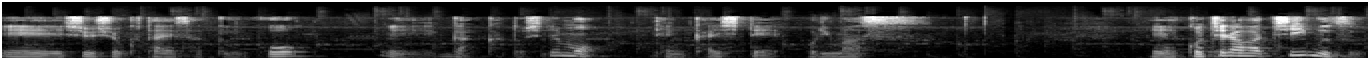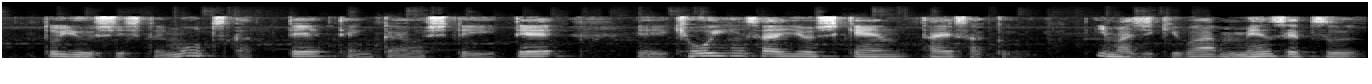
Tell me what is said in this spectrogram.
え就職対策を、え学科としても展開しております。えこちらは Teams というシステムを使って展開をしていて、え教員採用試験対策、今時期は面接、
